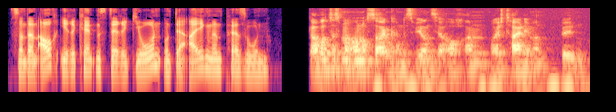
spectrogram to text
sondern auch ihre Kenntnis der Region und der eigenen Person. Ich glaube auch, dass man auch noch sagen kann, dass wir uns ja auch an euch Teilnehmern bilden.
